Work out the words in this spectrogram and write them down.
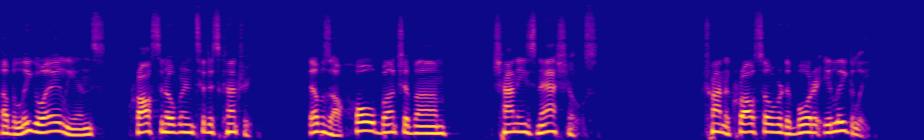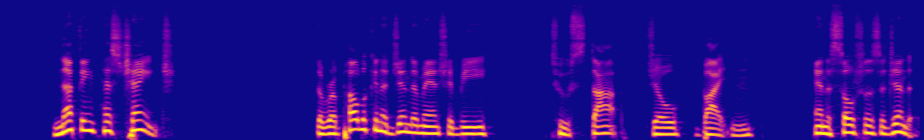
of illegal aliens crossing over into this country. There was a whole bunch of um Chinese nationals trying to cross over the border illegally. Nothing has changed. The Republican agenda, man, should be to stop Joe Biden and the socialist agenda.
